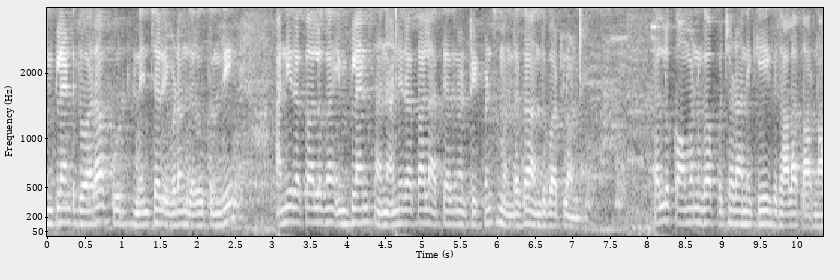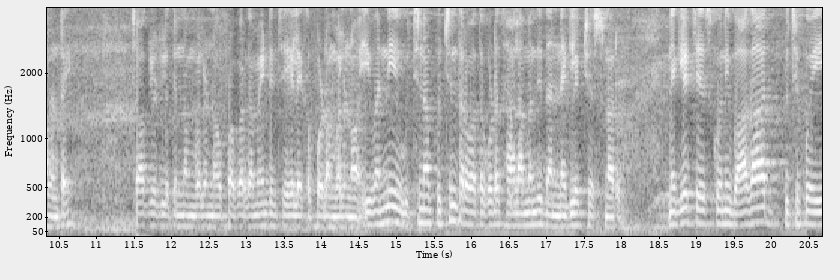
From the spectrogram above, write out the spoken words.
ఇంప్లాంట్ ద్వారా పూర్తి డెంచర్ ఇవ్వడం జరుగుతుంది. అన్ని రకాలుగా ఇంప్లాంట్స్ అండ్ అన్ని రకాల అత్యాధునిక ట్రీట్మెంట్స్ మన దగ్గర అందుబాటులో ఉన్నాయి. పళ్ళు కామన్గా పుచ్చడానికి చాలా కారణాలు ఉంటాయి చాక్లెట్లు తినడం వలన ప్రాపర్గా మెయింటైన్ చేయలేకపోవడం వలన ఇవన్నీ వచ్చిన పుచ్చిన తర్వాత కూడా చాలామంది దాన్ని నెగ్లెక్ట్ చేస్తున్నారు. నెగ్లెక్ట్ చేసుకొని బాగా పుచ్చిపోయి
